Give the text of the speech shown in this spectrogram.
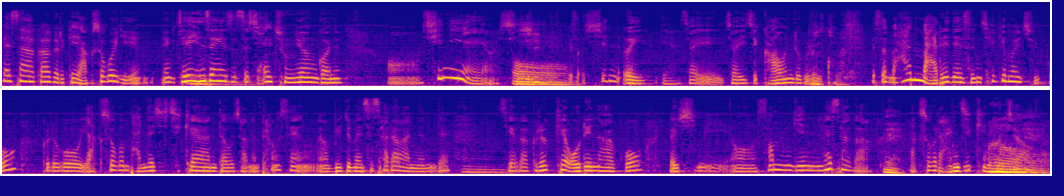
회사가 그렇게 약속을 이행. 제 음. 인생에 있어서 제일 중요한 거는 어, 신이에요. 신. 어. 그래서 신의. 예, 저희 저희 집 가운도 그렇고. 그렇죠. 그래서 뭐한 말에 대해서는 책임을 지고 그리고 약속은 반드시 지켜야 한다고 저는 평생 어, 믿으면서 살아왔는데 음. 제가 그렇게 올인하고 열심히 어, 섬긴 회사가 네. 약속을 안 지킨 아. 거죠. 네.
